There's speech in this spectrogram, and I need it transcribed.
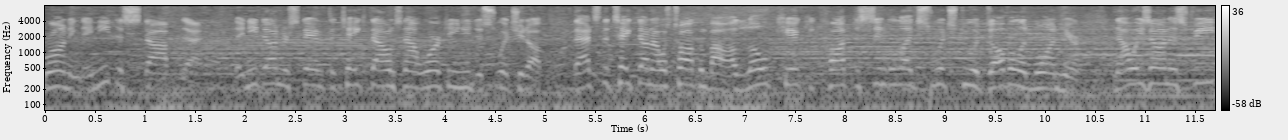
running. They need to stop that. They need to understand if the takedown's not working, you need to switch it up. That's the takedown I was talking about. A low kick. He caught the single leg switch to a double and one here. Now he's on his feet.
